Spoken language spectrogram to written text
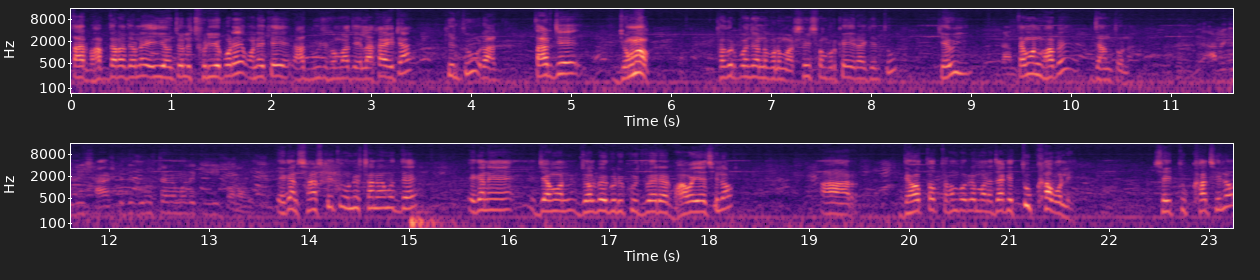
তার ভাবধারা যেন এই অঞ্চলে ছড়িয়ে পড়ে। অনেকে রাজবংশী সমাজ এলাকা এটা কিন্তু রাজ- তার যে জনক ঠাকুর পঞ্চান্ন বর্মা সেই সম্পর্কে এরা কিন্তু কেউই তেমনভাবে জানতো না। আর সাংস্কৃতিক অনুষ্ঠানের মধ্যে কি কি করা এখানে সাংস্কৃতিক অনুষ্ঠানের মধ্যে এখানে যেমন জলপাইগুড়ি কুচবিহারের ভাবাইয়া ছিল আর দেহতত্ত্ব সম্পর্কে মানে যাকে তুক্ষা বলে সেই তুক্ষা ছিল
